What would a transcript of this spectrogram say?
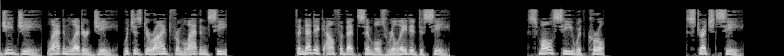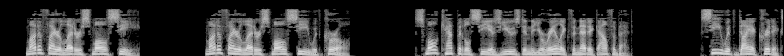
GG, Latin letter G, which is derived from Latin C. Phonetic alphabet symbols related to C. Small c with curl. Stretched c Modifier letter small c Modifier letter small c with curl Small capital C is used in the Uralic phonetic alphabet. C with diacritics,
